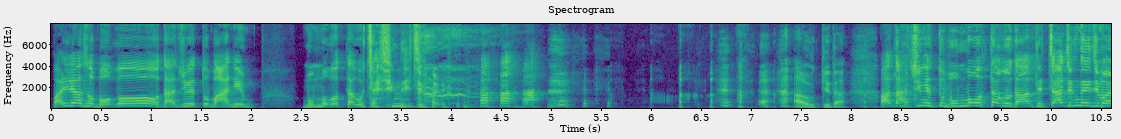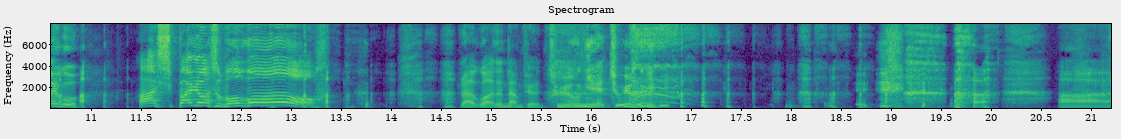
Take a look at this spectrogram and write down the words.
빨리 와서 먹어. 나중에 또 많이 못 먹었다고 짜증내지 말고. 아 웃기다. 아 나중에 또 못 먹었다고 나한테 짜증내지 말고. 아씨 빨리 와서 먹어. 라고 하는 남편 조용히 해 조용히. 아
